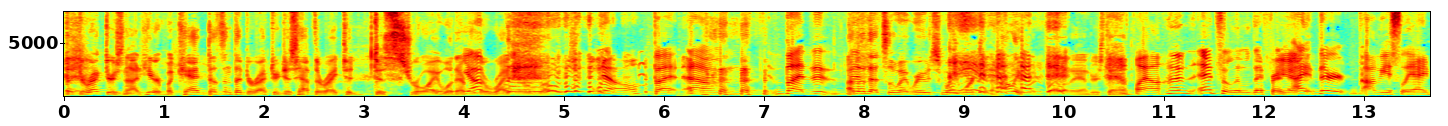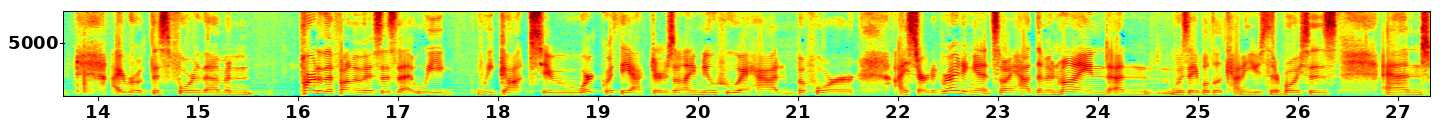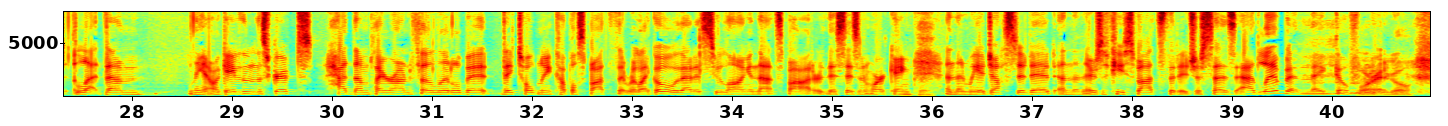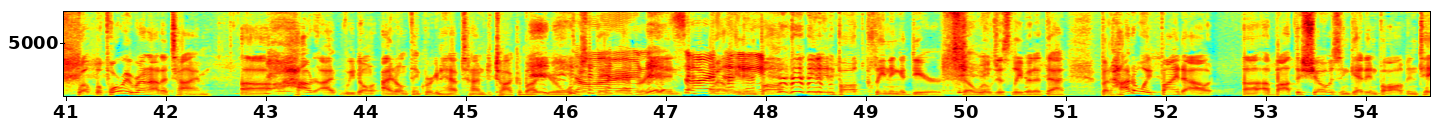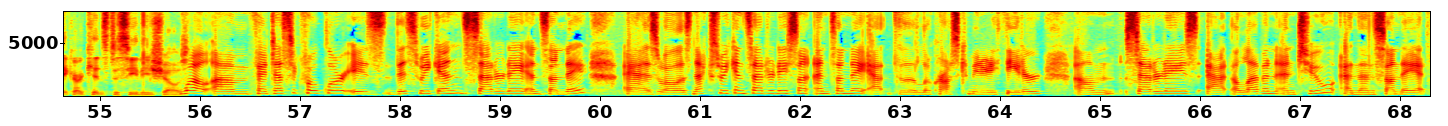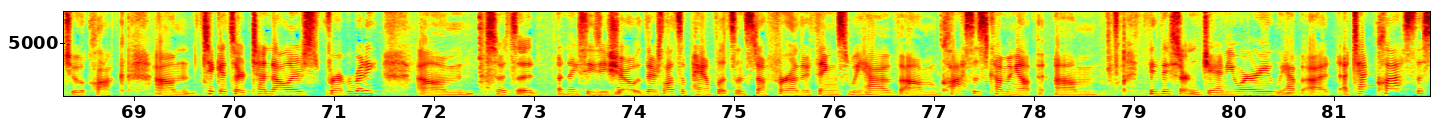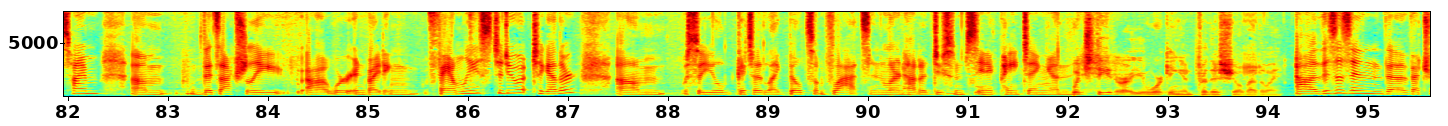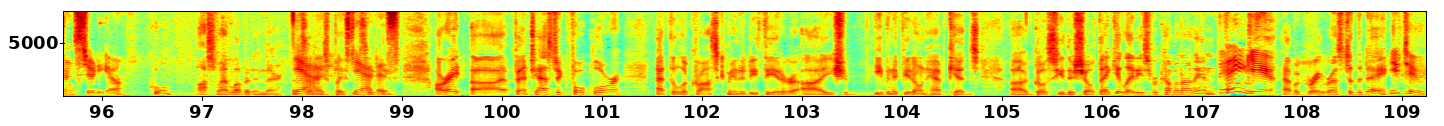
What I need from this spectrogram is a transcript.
the director's not here, but can't doesn't the director just have the right to destroy whatever Yep. the writer wrote? no, but um, but the, I thought that's the way it's the way it works in Hollywood, from what I understand. Well, it's a little different. Yeah. I, they're obviously I I wrote this for them, and part of the fun of this is that we we got to work with the actors, and I knew who I had before I started writing it, so I had them in mind and was able to kind of use their voices and let them. You know, I gave them the script, had them play around with it a little bit. They told me a couple spots that were like, "Oh, that is too long in that spot," or "This isn't working," and then we adjusted it. And then there's a few spots that it just says ad lib, and they go for There it. you go. Well, before we run out of time, uh, how do I, we don't? I don't think we're going to have time to talk about your worst Darn. date ever. It in- Sorry. Well, it involved it involved cleaning a deer, so we'll just leave it at that. But how do we find out uh, about the shows and get involved and take our kids to see these shows? Well, um, Fantastic Folklore is this weekend, Saturday and Sunday, as well as next weekend, Saturday and Sunday at the La Crosse Community Theater. Um, Saturdays at 11 and 2, and then Sunday at 2 o'clock. Um, tickets are $10 for everybody, um, so it's a, a nice, easy show. There's lots of pamphlets and stuff for other things. We have um, classes coming up. I think they start in January. We have a, a tech class this time um, that's actually uh, we're inviting families to do it together. Um, so you'll get to like build some flats and learn how to do some scenic painting. And Which theater are you working in for this show, by the way? uh, this is in the Veteran Studio. Cool. Awesome. I love it in there. That's a nice place to Yeah, see it things. is. All right. Uh, fantastic folklore at the La Crosse Community Theater. Uh, you should, even if you don't have kids, uh, go see the show. Thank you, ladies, for coming on in. Thank you. Have a great rest of the day. You too.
